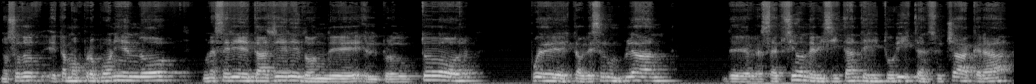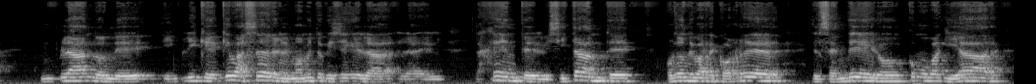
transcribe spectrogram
Nosotros estamos proponiendo una serie de talleres donde el productor puede establecer un plan de recepción de visitantes y turistas en su chacra, un plan donde implique qué va a hacer en el momento que llegue la, gente, el visitante, por dónde va a recorrer el sendero, cómo va a guiar,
